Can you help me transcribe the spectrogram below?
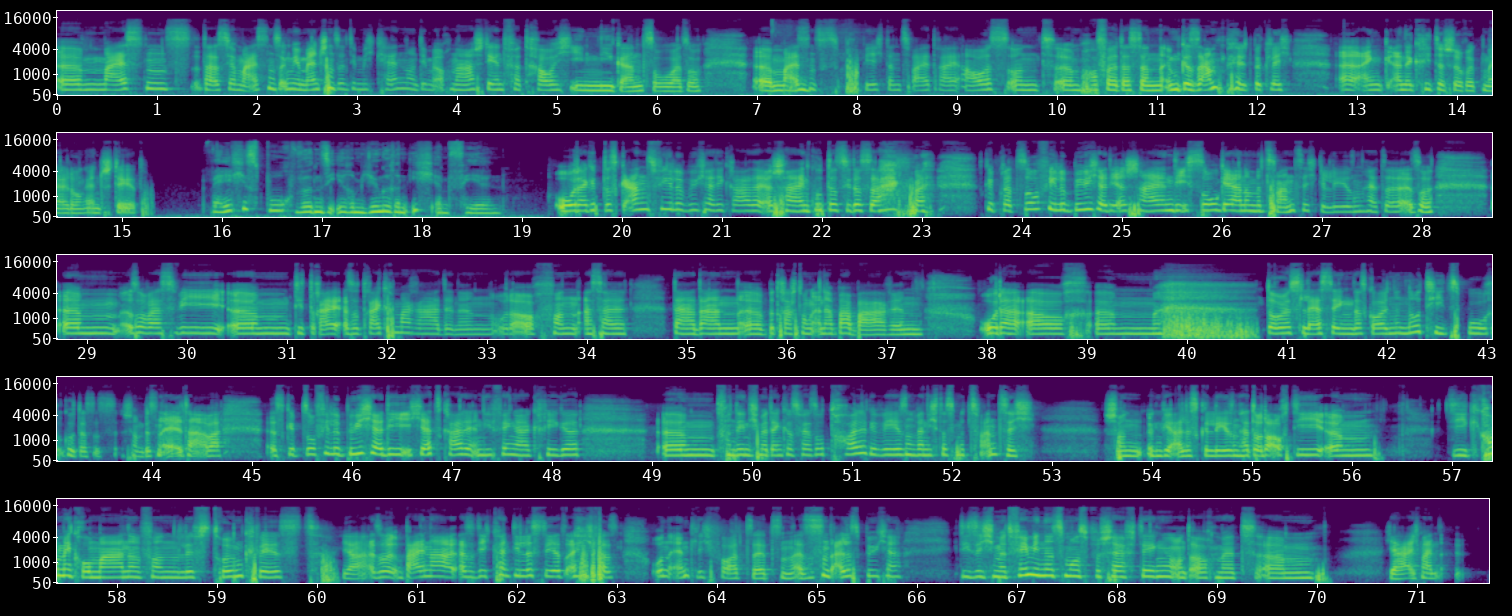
äh, meistens, da es ja meistens irgendwie Menschen sind, die mich kennen und die mir auch nahestehen, vertraue ich ihnen nie ganz so. Also äh, meistens probiere ich dann zwei, drei aus und äh, hoffe, dass dann im Gesamtbild wirklich äh, ein, eine kritische Rückmeldung entsteht. Welches Buch würden Sie Ihrem jüngeren Ich empfehlen? Oh, da gibt es ganz viele Bücher, die gerade erscheinen. Gut, dass Sie das sagen, weil es gibt gerade so viele Bücher, die erscheinen, die ich so gerne mit 20 gelesen hätte. Also ähm, sowas wie ähm, die drei, also drei Kameradinnen oder auch von Assal Dadan äh, Betrachtung einer Barbarin oder auch ähm, Doris Lessing, das goldene Notizbuch. Gut, das ist schon ein bisschen älter, aber es gibt so viele Bücher, die ich jetzt gerade in die Finger kriege, ähm, von denen ich mir denke, es wäre so toll gewesen, wenn ich das mit 20 schon irgendwie alles gelesen hätte. Oder auch die, ähm, die Comic-Romane von Liv Strömquist. Ja, also beinahe, also ich könnte die Liste jetzt eigentlich fast unendlich fortsetzen. Also es sind alles Bücher, die sich mit Feminismus beschäftigen und auch mit ähm, ja, ich meine,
